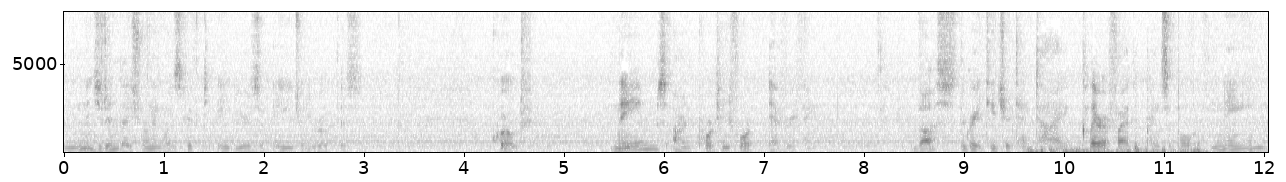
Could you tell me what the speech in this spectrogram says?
Nichiren Daishonin was 58 years of age when he wrote this. Quote, Names are important for everything. Thus, the great teacher Tentai clarified the principle of name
